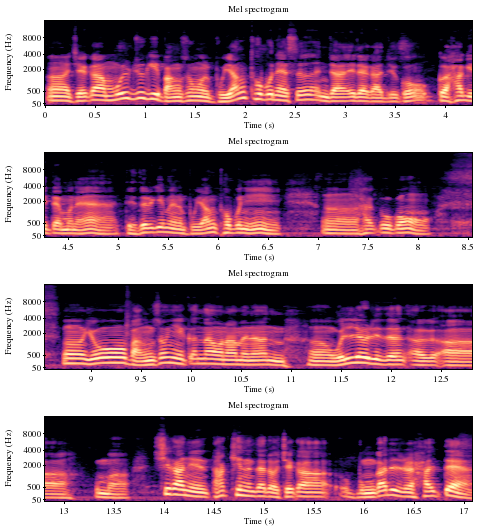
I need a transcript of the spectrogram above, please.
어, 제가 물주기 방송을 부양토분에서 이제 이래 가지고 그 하기 때문에 되도록이면 부양토분이 어, 하고 어, 요 방송이 끝나고 나면은 어, 월요일이든 어, 어, 뭐 시간이 닥치는 대로 제가 분갈이를 할 때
